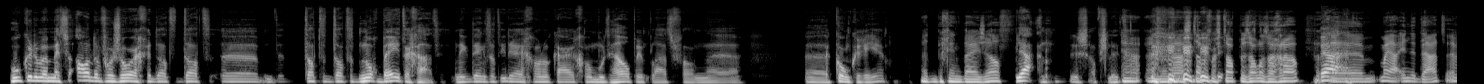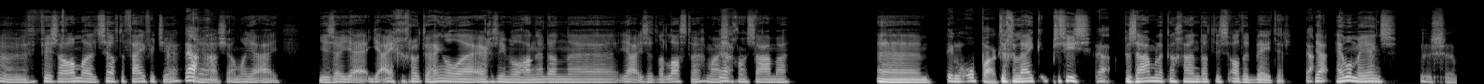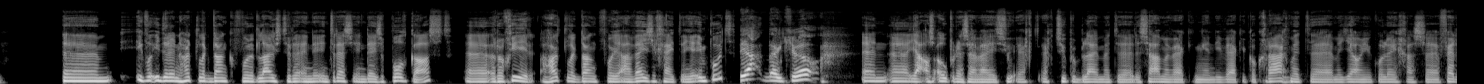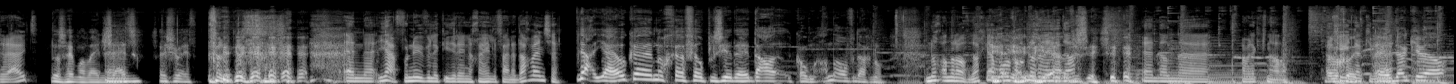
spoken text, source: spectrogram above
hoe kunnen we met z'n allen ervoor zorgen dat, dat, dat, dat het nog beter gaat? En ik denk dat iedereen gewoon elkaar gewoon moet helpen in plaats van concurreren. het begint bij jezelf. Ja, dus absoluut. Ja, en daarna stap voor stap is alles een grap. Ja. Ehm, maar ja, inderdaad, we vissen allemaal hetzelfde vijvertje. Ja. Ja, als je allemaal je, je, je, je eigen grote hengel eh, ergens in wil hangen, dan eh, ja, is het wat lastig. Maar als je gewoon samen ehm, Dingen oppakken. tegelijk, precies, gezamenlijk kan gaan, dat is altijd beter. Ja. Helemaal mee eens. Dus eh, Ehm, ik wil iedereen hartelijk danken voor het luisteren en de interesse in deze podcast. Eh, Rogier, hartelijk dank voor je aanwezigheid en je input. ja, dankjewel. En eh, ja, als opener zijn wij echt, echt super blij met de, de samenwerking. En die werk ik ook graag met, eh, met jou en je collega's eh, verder uit. Dat is helemaal wederzijds, zoals je weet. En ja, voor nu wil ik iedereen nog een hele fijne dag wensen. Ja, jij ook nog veel plezier. De, nou, komen anderhalve dag nog. Nog anderhalf dag. Ja, morgen ook nog een hele Ja, dag. precies. En dan gaan we lekker knallen. Heel Rogier, goed. dankjewel. Hey, dankjewel.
